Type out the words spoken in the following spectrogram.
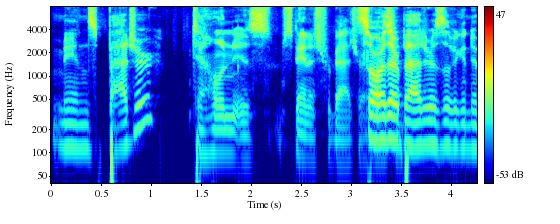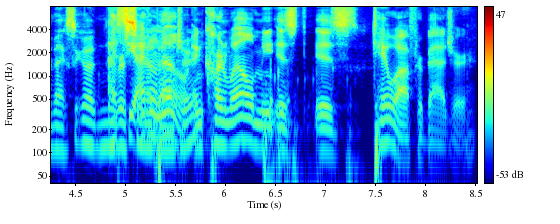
means badger. Tejon is Spanish for badger. So, are there badgers living in New Mexico? I've I never see. seen I don't a know. badger. And Carnuel me is is Tewa for badger.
